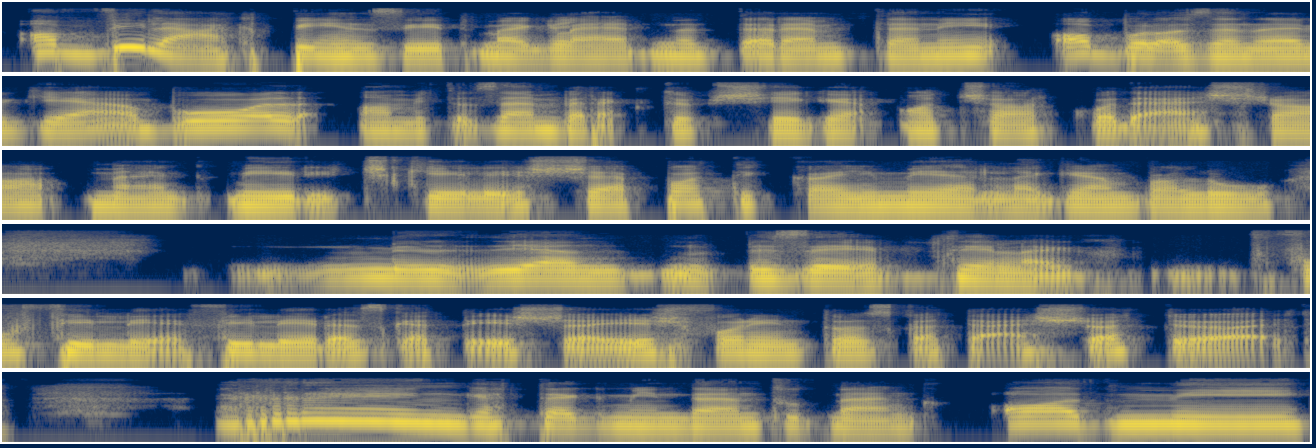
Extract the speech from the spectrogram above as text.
a világ pénzét meg lehetne teremteni abból az energiából, amit az emberek többsége a csarkodásra, meg méricskélésre, patikai mérlegen való ilyen izé, tényleg fillé, fillérezgetése és forintozgatásra tölt. Rengeteg mindent tudnánk adni,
